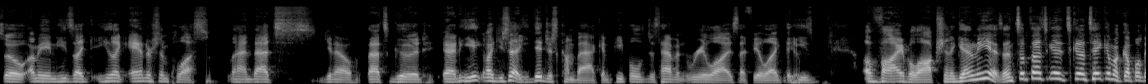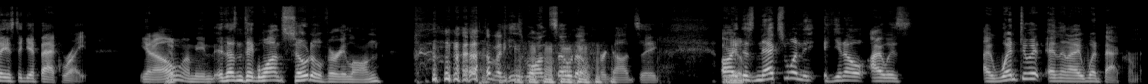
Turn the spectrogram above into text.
So I mean, he's like he's like Anderson plus, and that's you know that's good. And he, like you said, he did just come back, and people just haven't realized. I feel like that yep. he's a viable option again. And he is, and sometimes it's going to take him a couple days to get back right. You know, yep. I mean, it doesn't take Juan Soto very long, but he's Juan Soto for God's sake. All right, yep. this next one, you know, I was, I went to it and then I went back from it.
